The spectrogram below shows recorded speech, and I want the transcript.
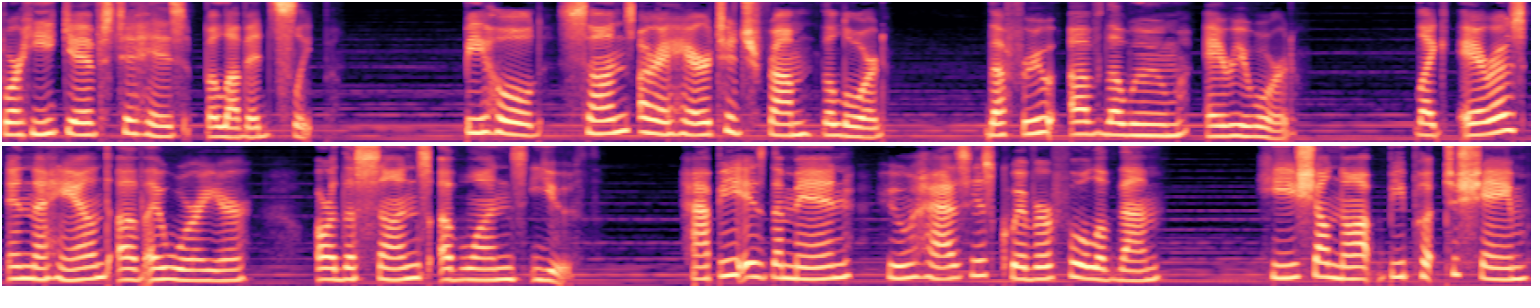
for he gives to his beloved sleep. Behold, sons are a heritage from the Lord, the fruit of the womb a reward. Like arrows in the hand of a warrior are the sons of one's youth. Happy is the man who has his quiver full of them. He shall not be put to shame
